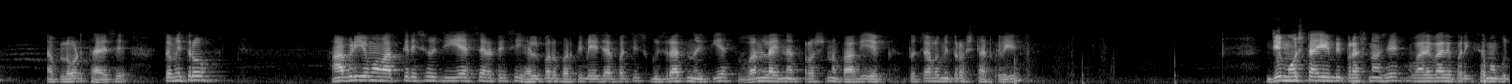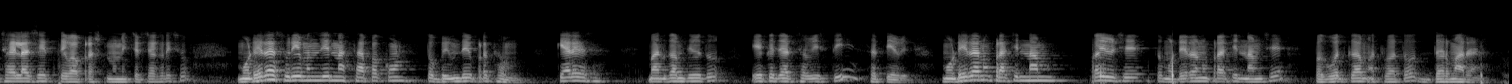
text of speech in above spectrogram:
અપલોડ થાય છે. તો મિત્રો, આ વિડીયોમાં વાત કરીશું જીએસઆરટીસી હેલ્પર ભરતી બે હજાર પચીસ ગુજરાતનો ઇતિહાસ વન લાઇનર પ્રશ્ન ભાગ એક. તો ચાલો મિત્રો સ્ટાર્ટ કરીએ. જે મોસ્ટ આઈએમપી પ્રશ્નો છે, વારે વારે પરીક્ષામાં પૂછાયેલા છે તેવા પ્રશ્નોની ચર્ચા કરીશું. મોઢેરા સૂર્ય મંદિરના સ્થાપક કોણ? તો ભીમદેવ પ્રથમ. ક્યારે બાંધકામ થયું હતું? એક હજાર છવ્વીસથી સત્યાવીસ. મોઢેરાનું પ્રાચીન નામ કયું છે? તો મોઢેરાનું પ્રાચીન નામ છે ભગવત ગામ અથવા તો ધર્મારણ.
